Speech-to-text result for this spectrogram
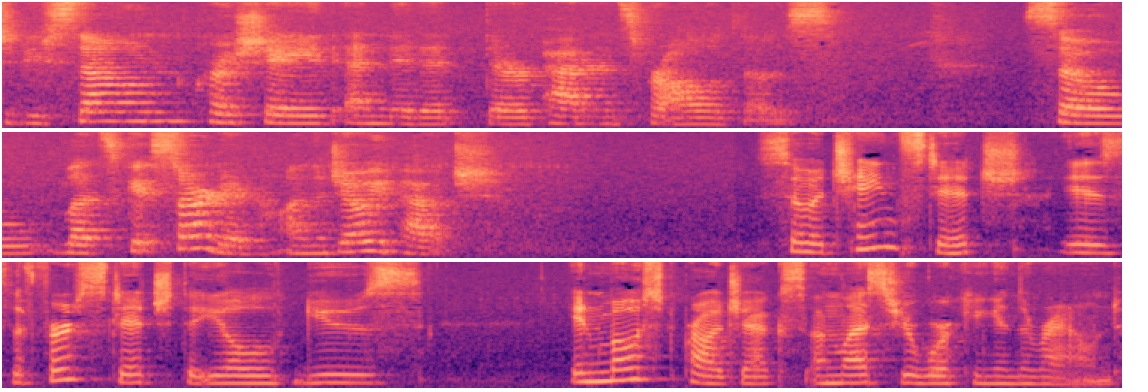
to be sewn, crocheted, and knitted. There are patterns for all of those. So let's get started on the joey pouch. So a chain stitch is the first stitch that you'll use in most projects unless you're working in the round.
